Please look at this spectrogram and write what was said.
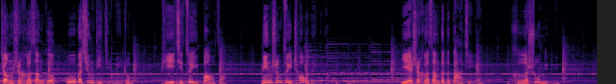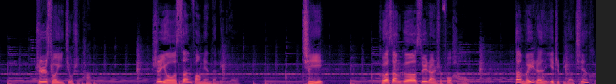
正是何三哥五个兄弟姐妹中脾气最暴躁、名声最臭的一个，也是何三哥的大姐何淑女。之所以就是她，是有三方面的理由，其一。何三哥虽然是富豪，但为人一直比较亲和。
